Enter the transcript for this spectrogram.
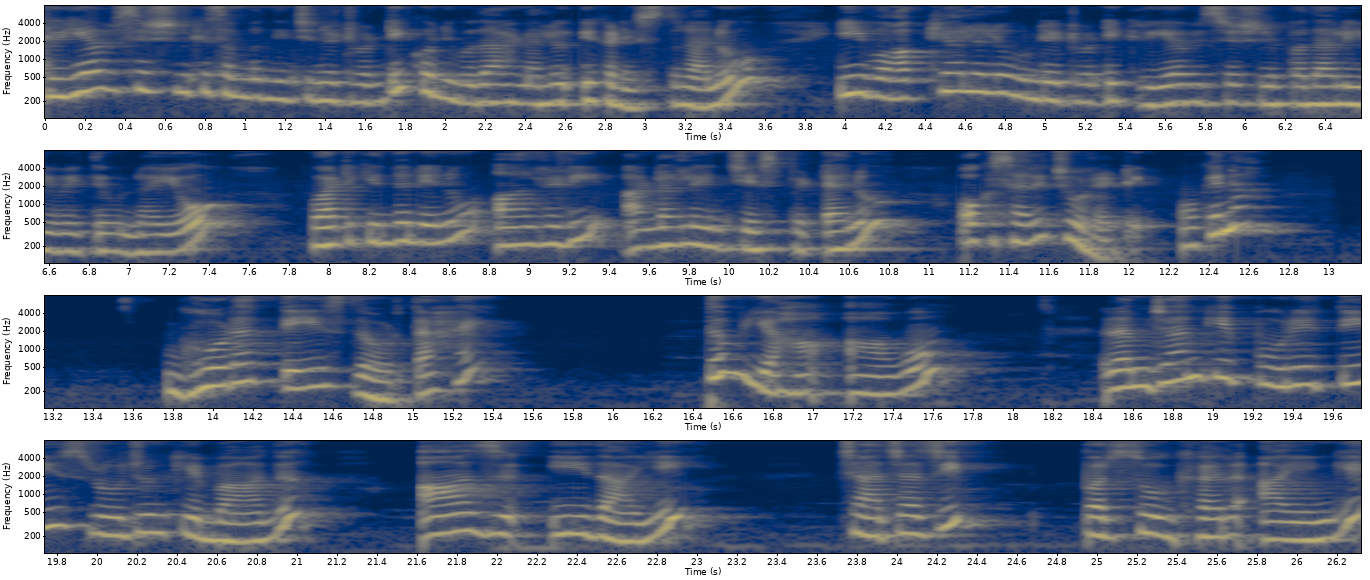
క్రియా విశేషణకి సంబంధించినటువంటి కొన్ని ఉదాహరణలు ఇక్కడ ఇస్తున్నాను. ఈ వాక్యాలలో ఉండేటువంటి క్రియా విశేషణ పదాలు ఏవైతే ఉన్నాయో వాటి కింద నేను ఆల్రెడీ అండర్లైన్ చేసి పెట్టాను. ఒకసారి చూడండి. ఓకేనా? ఘోడ తేజ్ దోడతా హై. तुम यहाँ आओ। रमज़ान के पूरे तीस रोज़ों के बाद आज ईद आई। चाचा जी परसों घर आएँगे।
